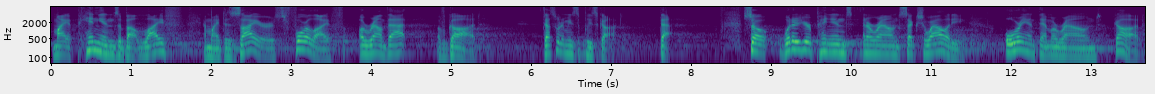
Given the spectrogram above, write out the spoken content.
my opinions about life and my desires for life around that of God. That's what it means to please God. That. So, what are your opinions and around sexuality? Orient them around God.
